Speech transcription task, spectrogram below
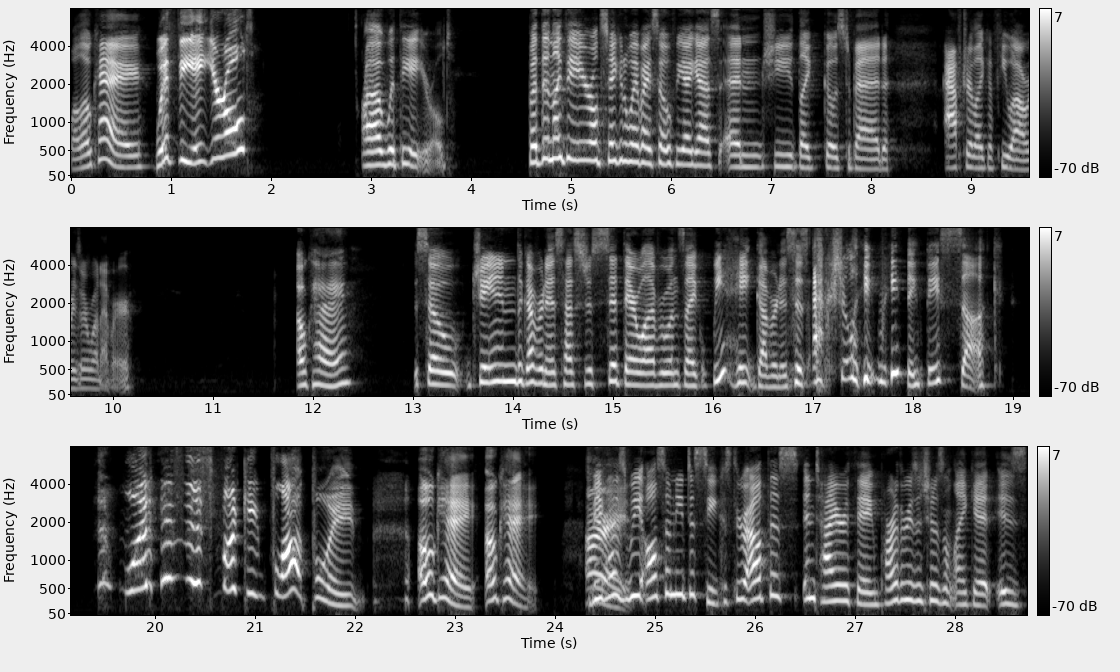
"Well, okay." With the eight year old? Uh, with the eight year old. But then like the eight year old's taken away by Sophie, I guess, and she like goes to bed after like a few hours or whatever. Okay. So Jane, the governess, has to just sit there while everyone's like, "We hate governesses. Actually, we think they suck." What is this fucking plot point? Okay, okay. All because right. we also need to see because throughout this entire thing, part of the reason she doesn't like it is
